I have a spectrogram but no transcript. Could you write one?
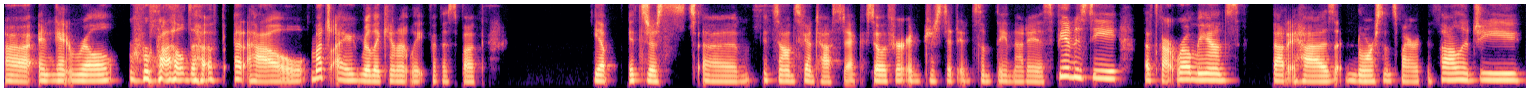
uh, and getting real riled up at how much I really cannot wait for this book. Yep, it's just um, it sounds fantastic. So if you're interested in something that is fantasy, that's got romance, that it has Norse inspired mythology,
